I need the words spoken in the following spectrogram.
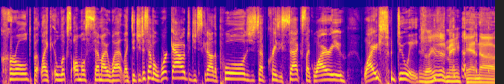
curled, but like it looks almost semi wet. Like, did you just have a workout? Did you just get out of the pool? Did you just have crazy sex? Like, why are you, why are you so dewy? He's like, it's just me. And uh,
